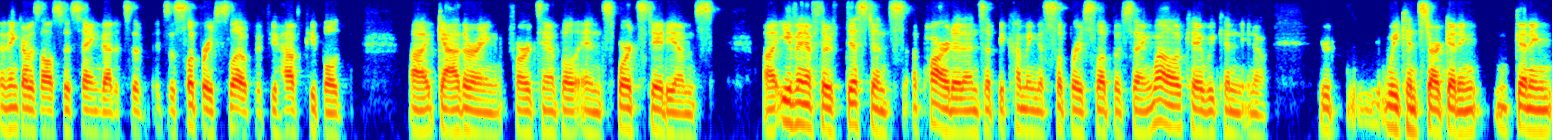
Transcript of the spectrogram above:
I think I was also saying that it's a it's a slippery slope if you have people uh, gathering, for example, in sports stadiums, uh, even if there's distance apart, it ends up becoming a slippery slope of saying, well, okay, we can, you know, you're, we can start getting getting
